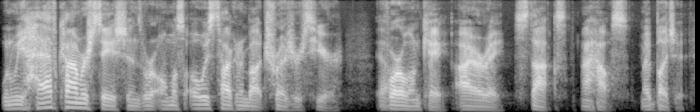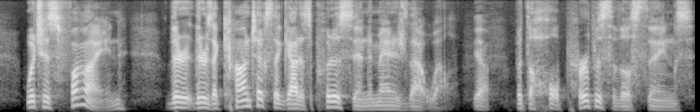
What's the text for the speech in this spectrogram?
When we have conversations, we're almost always talking about treasures here: 401k, IRA, stocks, my house, my budget, which is fine. There, there's a context that God has put us in to manage that well. Yeah. But the whole purpose of those things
